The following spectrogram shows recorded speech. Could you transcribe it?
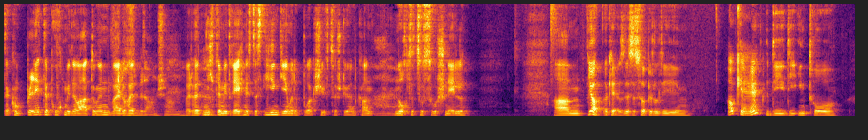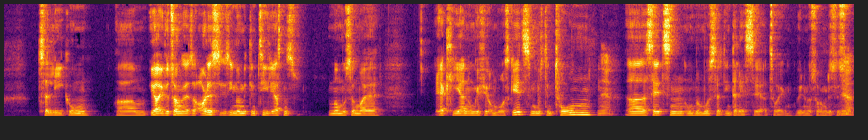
der komplette Bruch mit Erwartungen, weil du halt, weil du halt nicht damit rechnest, dass irgendjemand ein Borgschiff zerstören kann. Ah, Noch dazu so schnell ähm, ja, okay, also das ist so ein bisschen die, okay. die, die Intro-Zerlegung. Ähm, ja, ich würde sagen, also alles ist immer mit dem Ziel, erstens, man muss einmal erklären ungefähr, um was geht es, man muss den Ton ja. äh, setzen und man muss halt Interesse erzeugen, würde ich mal sagen. Das ist, ja.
